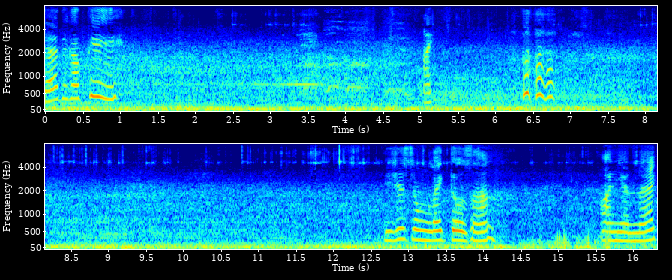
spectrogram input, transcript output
You had to go pee. Hi. You just don't like those, huh? On your neck?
